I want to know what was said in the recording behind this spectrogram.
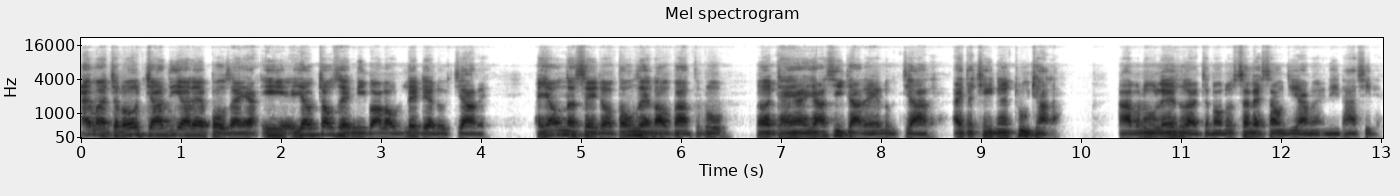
အဲ့မှာကျွန်တော်တို့ကြားသိရတဲ့ပုံစံရအေးအယောက်60နီးပါးလောက်လက်တယ်လို့ကြားတယ်အယောက်20ကျော်30လောက်ကသူတို့ဒဏ်ရာရရှိကြတယ်လို့ကြားတယ်အဲ့တစ်ချိန်တည်းထုချတာအာဘယ်လိုလဲဆိုတာကျွန်တော်တို့ဆက်လက်စောင့်ကြည့်ရမယ်အနေထားရှိတယ်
